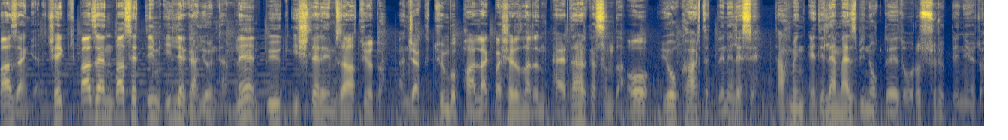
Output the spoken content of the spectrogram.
bazen gerçek, bazen bahsettiğim illegal yöntemle büyük işlere imza atıyordu. Ancak tüm bu parlak başarıların perde arkasında o yok artık denilesi, tahmin edilemez bir noktaya doğru sürükleniyordu.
